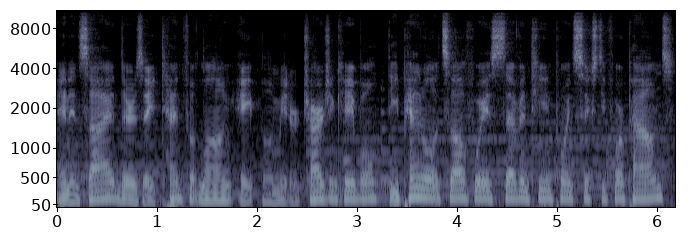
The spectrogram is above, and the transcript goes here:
and inside there's a 10 foot long 8mm charging cable. The panel itself weighs 17.64 pounds,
